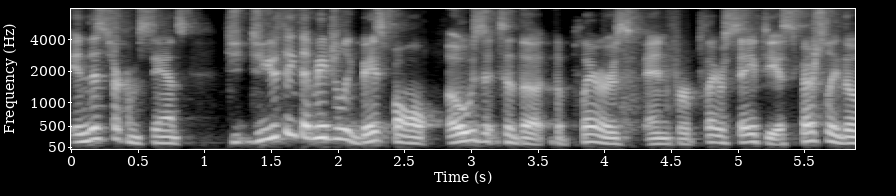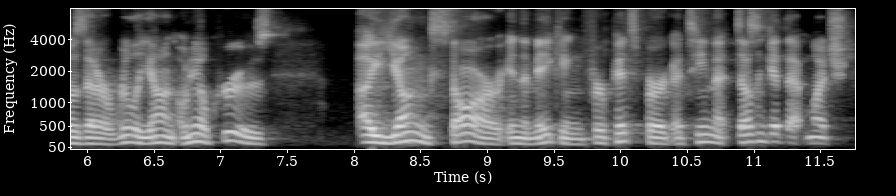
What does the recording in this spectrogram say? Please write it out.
in this circumstance, do, do you think that Major League Baseball owes it to the the players and for player safety, especially those that are really young? Oneil Cruz, a young star in the making for Pittsburgh, a team that doesn't get that much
